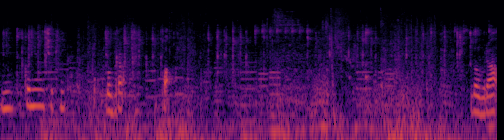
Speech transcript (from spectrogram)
Nie, tylko nie ucieknij. Dobra, pa. Dobra.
